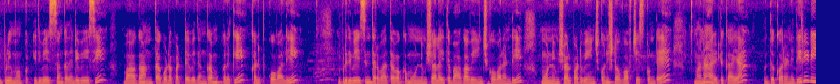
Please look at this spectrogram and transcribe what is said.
ఇప్పుడు ఈ ముక్క ఇది వేస్తాం కదండి వేసి బాగా అంతా కూడా పట్టే విధంగా ముక్కలకి కలుపుకోవాలి. ఇప్పుడు ఇది వేసిన తర్వాత ఒక మూడు నిమిషాలు అయితే బాగా వేయించుకోవాలండి. మూడు నిమిషాల పాటు వేయించుకొని స్టవ్ ఆఫ్ చేసుకుంటే మన అరటికాయ ముద్దకూర అనేది రెడీ.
